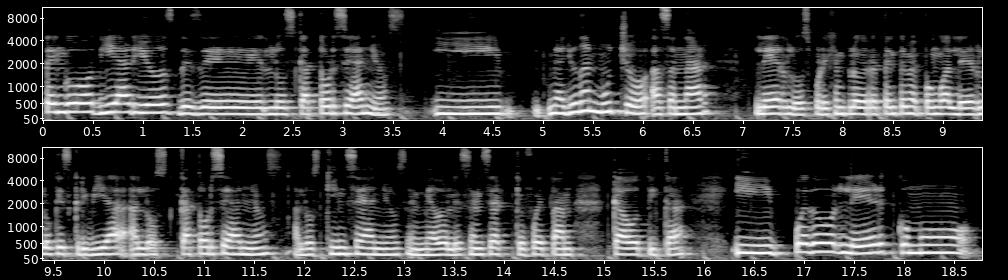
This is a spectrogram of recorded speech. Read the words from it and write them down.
tengo diarios desde los 14 años y me ayudan mucho a sanar leerlos. Por ejemplo, de repente me pongo a leer lo que escribía a los 14 años, a los 15 años en mi adolescencia que fue tan caótica y puedo leer cómo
